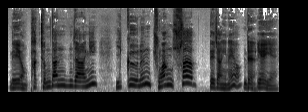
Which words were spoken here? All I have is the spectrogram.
내용 박 전 단장이 이끄는 중앙 수사대장이네요. 네. 예, 예.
